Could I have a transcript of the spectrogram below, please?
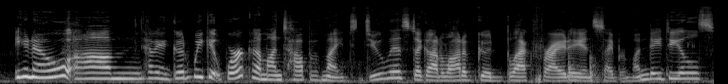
you know, um, having a good week at work. I'm on top of my to-do list. I got a lot of good Black Friday and Cyber Monday deals.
